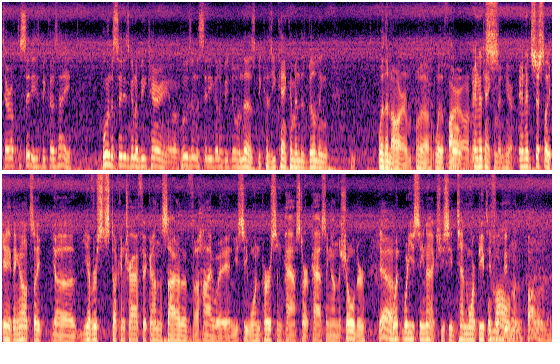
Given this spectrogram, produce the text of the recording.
tear up the cities because hey, who in the city is to be carrying or who's in the city to be doing this because you can't come in this building with an arm, uh, with a firearm, and and you can't come in here. And it's just like anything else. Like uh, you ever stuck in traffic on the side of a highway, and you see one person pass, start passing on the shoulder. Yeah. What What do you see next? You see ten more people more following people them. following them.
